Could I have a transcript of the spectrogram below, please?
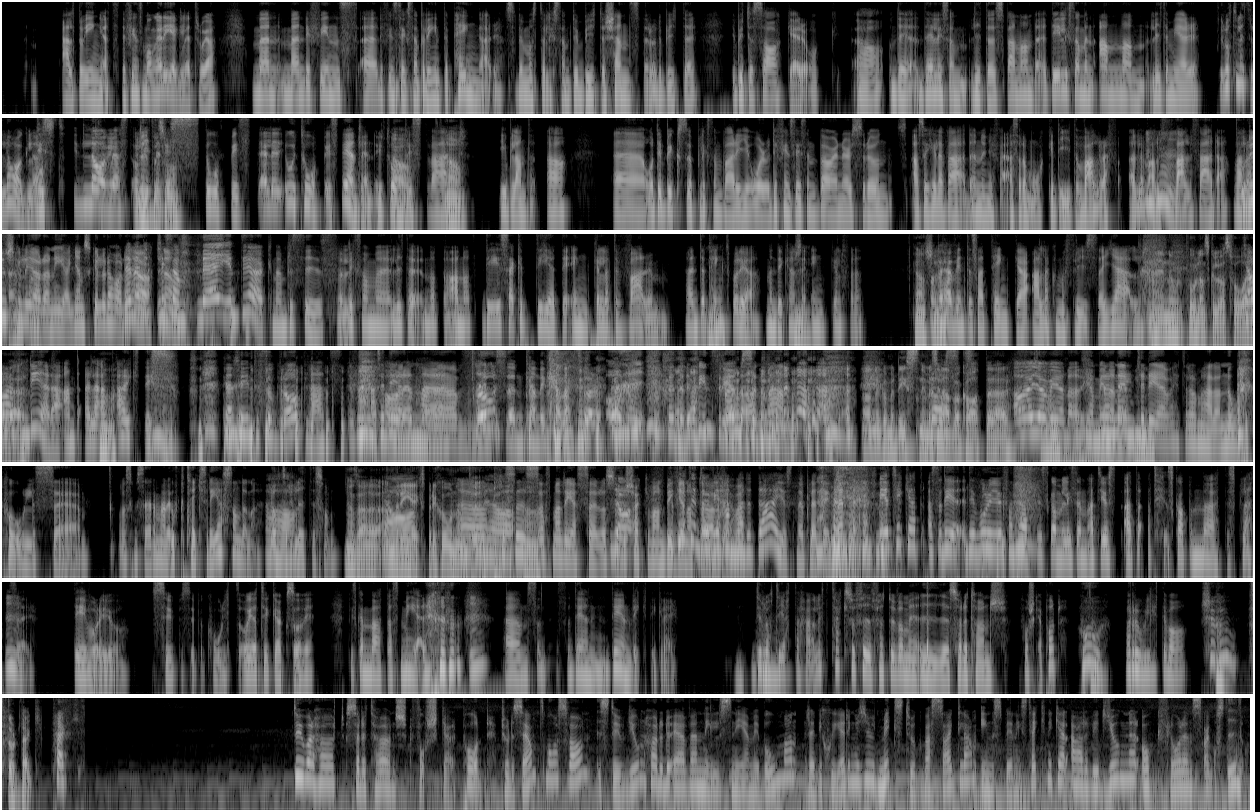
allt och inget. Det finns många regler tror jag, men, men det, finns, eh, det finns till exempel inte pengar, så du måste liksom, du byter tjänster och du byter, du byter saker och Ja, det, det är liksom lite spännande. Det är liksom en annan, lite mer det låter lite laglöst. laglöst och lite, lite dystopiskt, eller utopiskt egentligen, utopiskt ja. värld. Ja. Ibland, ja. Uh, och det byggs upp liksom varje år och det finns liksom burners runt alltså hela världen ungefär. Alltså de åker dit och vallraf, eller vall, mm. vallfärda. Och du skulle göra en egen, skulle du ha den nej, i öknen? Liksom, nej, inte i öknen precis. Liksom, uh, lite något annat. Det är säkert det, det är enkelt att det är varm. Jag har inte mm. tänkt på det, men det kanske mm. är enkelt för att Kanske. Man behöver inte så här tänka alla kommer frysa ihjäl. Nej, Nordpolen skulle vara svårare. Ja, fundera. Ant eller Antarktis. Kanske inte så bra plats. Att ha en, den här, uh, Frozen kan det kallas för. Åh oh, nej, vänta det finns redan. Frozen man. ja, nu kommer Disney med Frost. sina advokater här. Ja, jag menar, jag menar Men det. är inte det, vad heter de här Nordpols eh, vad ska man säga, de här upptäcktsresandena, ja. låter det lite som. Alltså, André-expeditionen ja. typ. Ja, precis, att man reser och så försöker man bygga något över det. Jag vet inte hur vi hamnade där just nu plötsligt. Men, men jag tycker att alltså det, det vore ju fantastiskt om liksom att just att, att skapa mötesplatser. Mm. Det vore ju super, super coolt och jag tycker också vi, vi ska mötas mer. Mm. um, så så det, är en, det är en viktig grej. Det låter mm. jättehärligt. Tack Sofie för att du var med i Södertörns forskarpodd. Oh, vad roligt det var. Tjoho! Stort tack. Tack. Du har hört Södertörns forskarpodd. Producent Moa Svan. I studion hörde du även Nils Niemi Boman, redigering och ljudmix Tugba Saglam, inspelningstekniker Arvid Ljungner och Florens Agostino.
